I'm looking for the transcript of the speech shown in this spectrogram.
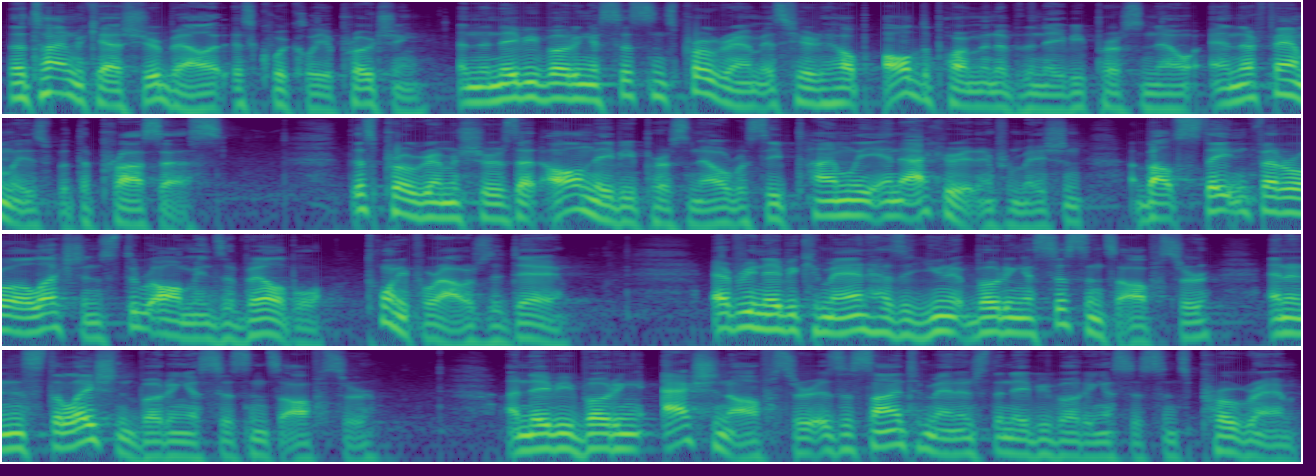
The time to cast your ballot is quickly approaching, and the Navy Voting Assistance Program is here to help all Department of the Navy personnel and their families with the process. This program ensures that all Navy personnel receive timely and accurate information about state and federal elections through all means available, 24 hours a day. Every Navy command has a unit voting assistance officer and an installation voting assistance officer. A Navy voting action officer is assigned to manage the Navy voting assistance program.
